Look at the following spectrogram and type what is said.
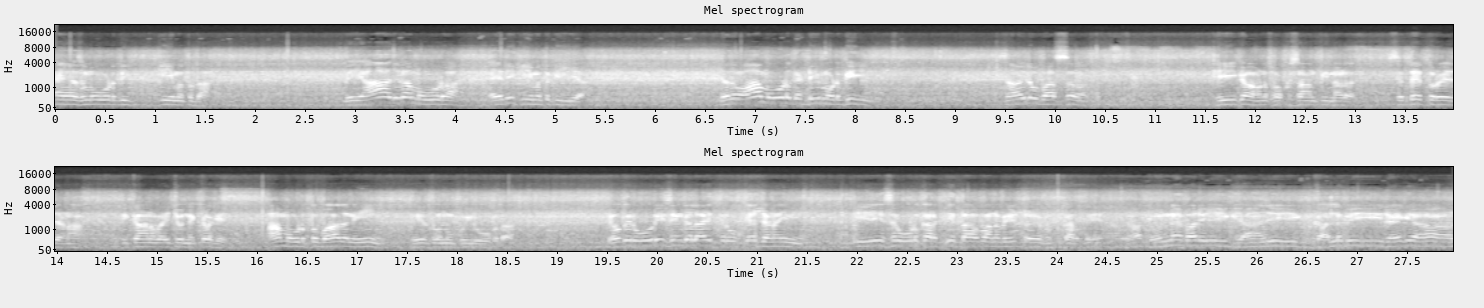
ਐਸ ਮੋੜ ਦੀ ਕੀਮਤ ਦਾ। ਵੀ ਆਹ ਜਿਹੜਾ ਮੋੜ ਆ, ਇਹਦੀ ਕੀਮਤ ਕੀ ਆ? ਜਦੋਂ ਆਹ ਮੋੜ ਗੱਡੀ ਮੁੜ ਗਈ, ਸਮਝ ਲਓ ਬਸ ਠੀਕ ਆ, ਹੁਣ ਸੁੱਖ ਸ਼ਾਂਤੀ ਨਾਲ ਸਿੱਧੇ ਤੁਰੇ ਜਾਣਾ ਵੀ ਕਾਨਵਾਈ ਚੋਂ ਨਿਕਲ ਗਏ। ਆਹ ਮੋੜ ਤੋਂ ਬਾਅਦ ਨਹੀਂ, ਫੇਰ ਤੁਹਾਨੂੰ ਕੋਈ ਰੋਕਦਾ। ਕਿਉਂਕਿ ਰੋਡ ਹੀ ਸਿੰਗਲ ਆ, ਇੱਥੇ ਰੋਕਿਆ ਜਾਣਾ ਹੀ ਨਹੀਂ ਇਸ ਰੋਡ ਕਰਕੇ ਤਾਂ ਵਨ ਵੇ ਟ੍ਰੈਫਿਕ ਕਰਦੇ ਆ। ਆਹ ਦੋਨੇ ਵਾਰੀ ਗਿਆ ਜੀ ਕੱਲ ਵੀ ਰਹਿ ਗਿਆ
